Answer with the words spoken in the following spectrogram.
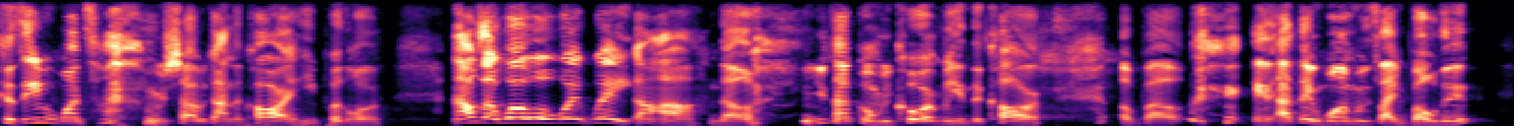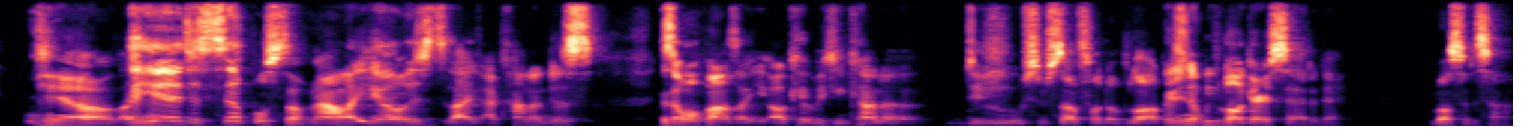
cause even one time, we got in the car and he put on, and I was like, whoa, whoa, wait, wait, uh, uh no, you're not gonna record me in the car about. and I think one was like voting. Yeah, like yeah, just simple stuff, man. I'm like, yo, it's like I kind of just because at one point I was like, okay, we can kind of do some stuff for the vlog because you know we vlog every Saturday most of the time.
